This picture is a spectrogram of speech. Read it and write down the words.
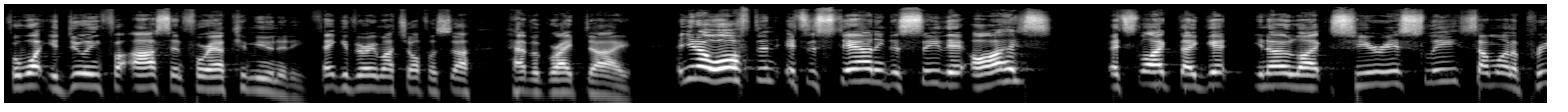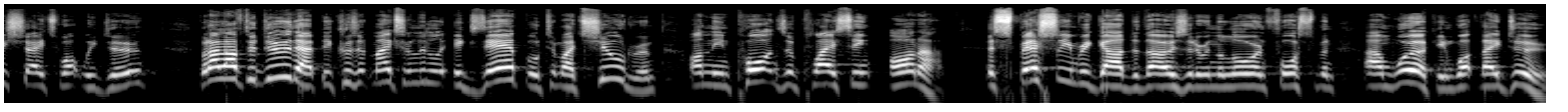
for what you're doing for us and for our community. Thank you very much, officer. Have a great day. And you know, often it's astounding to see their eyes. It's like they get, you know, like seriously, someone appreciates what we do. But I love to do that because it makes a little example to my children on the importance of placing honor, especially in regard to those that are in the law enforcement um, work in what they do.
